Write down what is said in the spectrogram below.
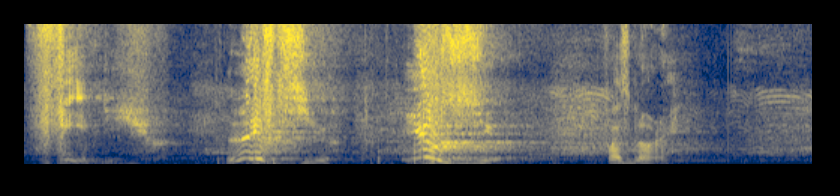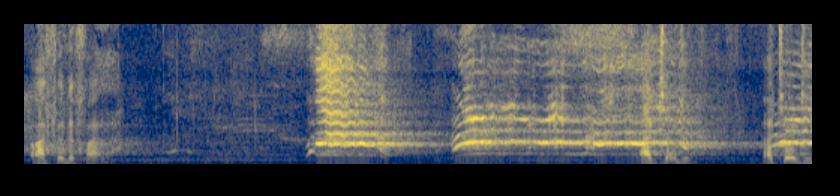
fill you, lift you, use you for his glory. Oh, I feel the fire. I told you. I told you.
